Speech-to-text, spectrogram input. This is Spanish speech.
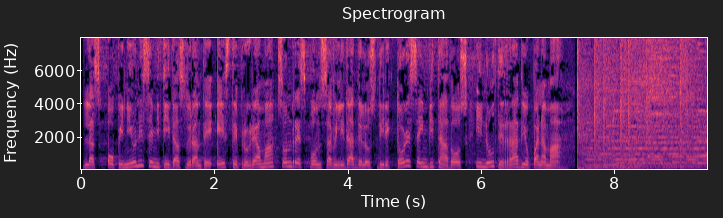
Las opiniones emitidas durante este programa son responsabilidad de los directores e invitados y no de Radio Panamá.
